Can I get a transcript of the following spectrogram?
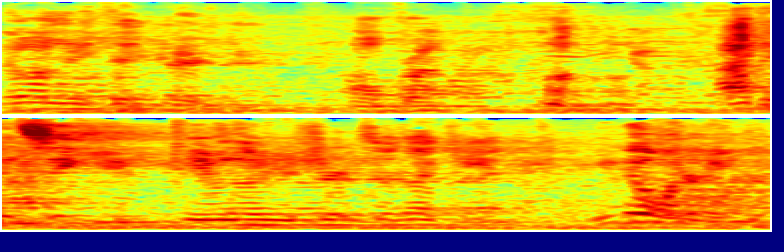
Go underneath that curtain on front. I can see you, even though your shirt says I can't. You go underneath it.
